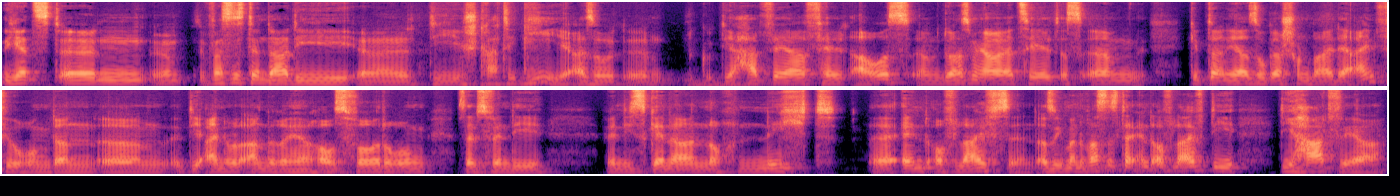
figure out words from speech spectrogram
Jetzt, ähm, äh, was ist denn da die, äh, die Strategie? Also ähm, die Hardware fällt aus. Ähm, du hast mir aber erzählt, es ähm, gibt dann ja sogar schon bei der Einführung dann ähm, die eine oder andere Herausforderung, selbst wenn die, wenn die Scanner noch nicht äh, End of Life sind. Also ich meine, was ist da End of Life? Die, die Hardware.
